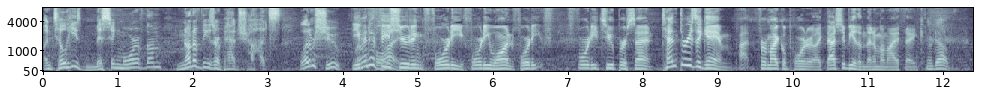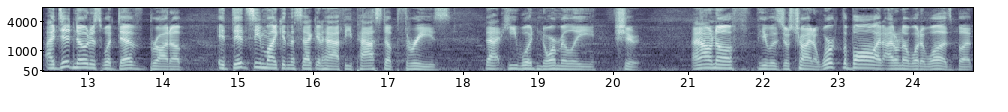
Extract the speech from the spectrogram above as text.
until he's missing more of them, none of these are bad shots. Let him shoot. Let Even him if he's shooting 40, 41, 40, 42%, 10 threes a game uh, for Michael Porter, like that should be the minimum, I think. No doubt. I did notice what Dev brought up. It did seem like in the second half he passed up threes that he would normally shoot. And I don't know if he was just trying to work the ball. I, I don't know what it was, but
